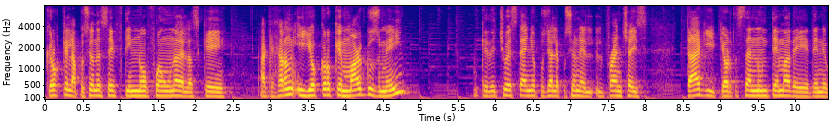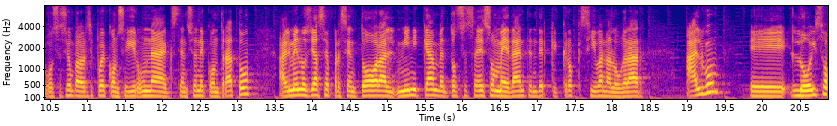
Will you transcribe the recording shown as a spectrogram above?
Creo que la posición de safety no fue una de las que aquejaron. Y yo creo que Marcus May, que de hecho este año pues ya le pusieron el, franchise tag y que ahorita está en un tema de negociación para ver si puede conseguir una extensión de contrato al menos ya se presentó ahora al minicamp, entonces eso me da a entender que creo que sí iban a lograr algo. Eh, lo hizo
